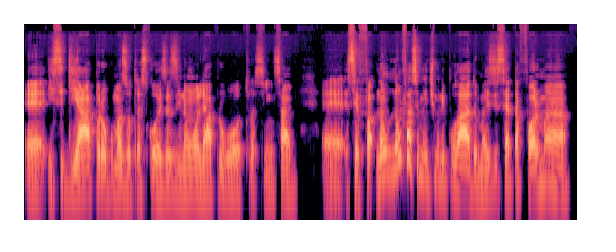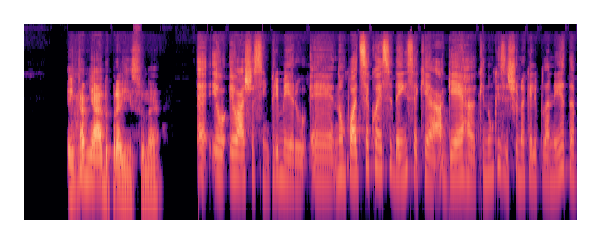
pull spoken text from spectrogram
é, e se guiar por algumas outras coisas e não olhar para o outro, assim, sabe? É, ser não, não facilmente manipulado, mas de certa forma encaminhado para isso, né? É, eu, eu acho assim, primeiro, é, não pode ser coincidência que a guerra que nunca existiu naquele planeta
